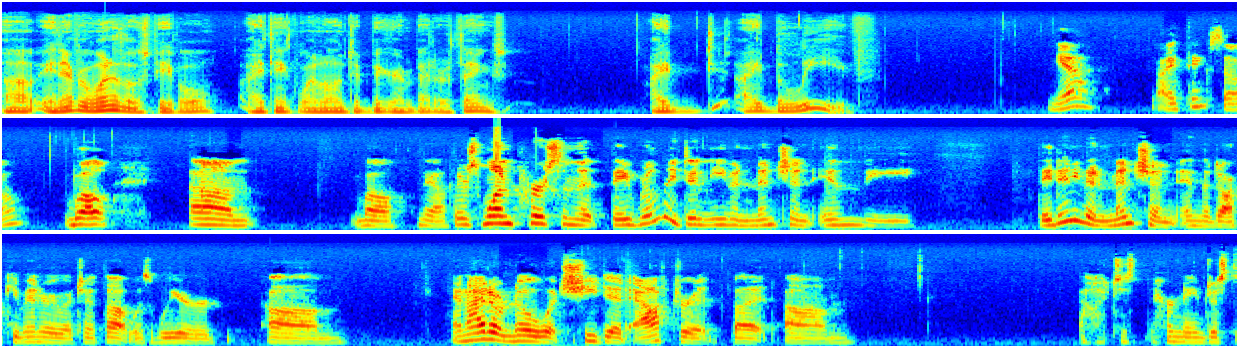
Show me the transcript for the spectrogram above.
Uh, and every one of those people, I think, went on to bigger and better things. I I believe. Yeah, I think so. Well, um, well, yeah. There's one person that they really didn't even mention in the. They didn't even mention in the documentary, which I thought was weird. Um, and I don't know what she did after it, but um, oh, just her name just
